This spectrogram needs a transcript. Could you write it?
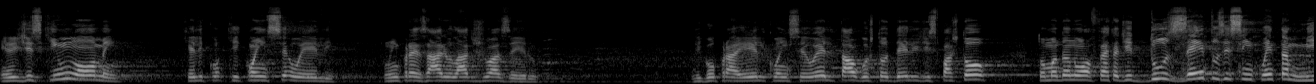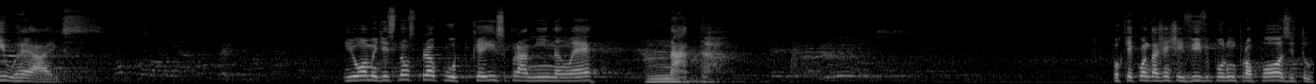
Ele disse que um homem que, ele, que conheceu ele, um empresário lá de Juazeiro, ligou para ele, conheceu ele tal, gostou dele e disse, pastor, estou mandando uma oferta de 250 mil reais. E o homem disse, não se preocupe, porque isso para mim não é nada. Porque quando a gente vive por um propósito,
